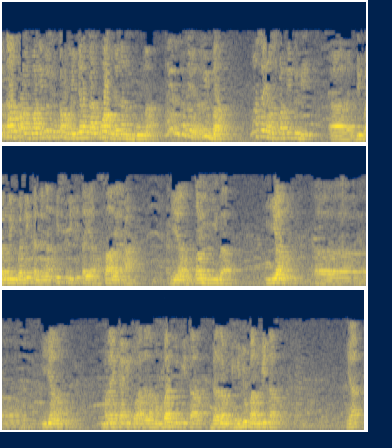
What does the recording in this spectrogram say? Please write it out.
padahal perempuan itu suka meminjamkan uang dengan bunga. Nah, riba. Masa yang seperti itu di, uh, dibanding-bandingkan dengan istri kita yang salehah, yang thayyibah, yang uh, yang mereka itu adalah membantu kita dalam kehidupan kita. Ya.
